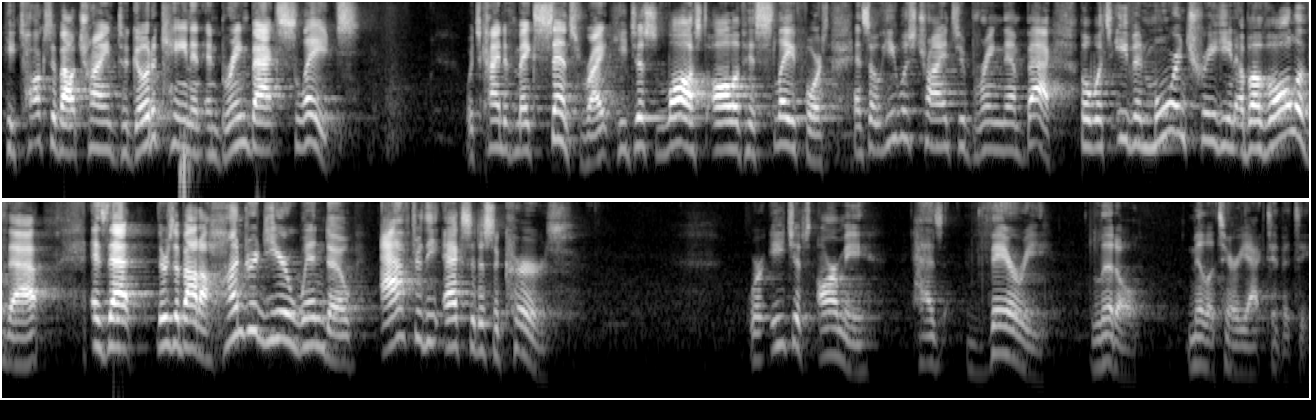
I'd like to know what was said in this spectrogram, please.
He talks about trying to go to Canaan and bring back slaves which kind of makes sense, right? He just lost all of his slave force. And so he was trying to bring them back. But what's even more intriguing above all of that is that there's about a hundred year window after the Exodus occurs where Egypt's army has very little military activity.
